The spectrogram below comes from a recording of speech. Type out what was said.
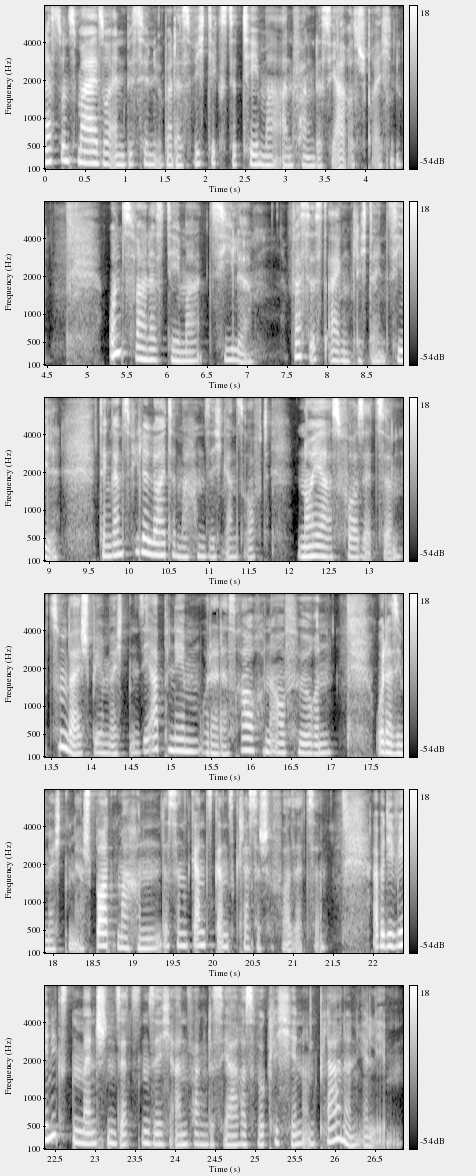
Lasst uns mal so ein bisschen über das wichtigste Thema Anfang des Jahres sprechen. Und zwar das Thema Ziele. Was ist eigentlich dein Ziel? Denn ganz viele Leute machen sich ganz oft Neujahrsvorsätze. Zum Beispiel möchten sie abnehmen oder das Rauchen aufhören oder sie möchten mehr Sport machen. Das sind ganz, ganz klassische Vorsätze. Aber die wenigsten Menschen setzen sich Anfang des Jahres wirklich hin und planen ihr Leben.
